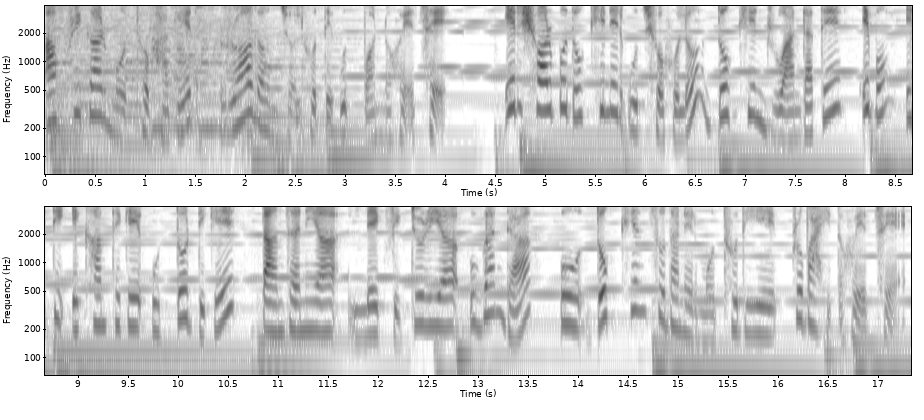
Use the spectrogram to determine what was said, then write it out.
আফ্রিকার মধ্যভাগের হ্রদ অঞ্চল হতে উৎপন্ন হয়েছে। এর সর্বদক্ষিণের উৎস হল দক্ষিণ রুয়ান্ডাতে এবং এটি এখান থেকে উত্তর দিকে তানজানিয়া, লেক ভিক্টোরিয়া, উগান্ডা ও দক্ষিণ সুদানের মধ্য দিয়ে প্রবাহিত হয়েছে।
